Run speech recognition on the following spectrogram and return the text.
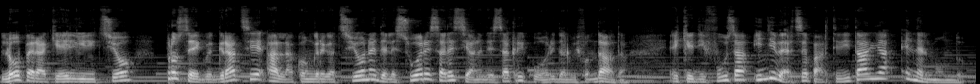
L'opera che egli iniziò prosegue grazie alla congregazione delle Suore Salesiane dei Sacri Cuori da lui fondata e che è diffusa in diverse parti d'Italia e nel mondo.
